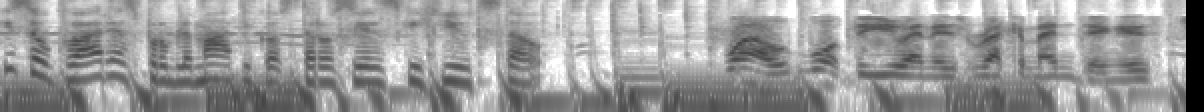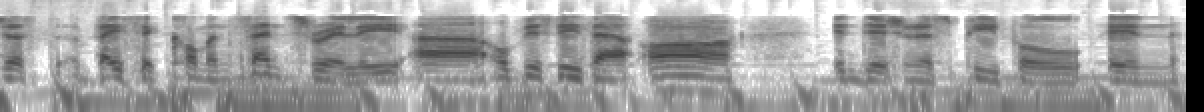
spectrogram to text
ki se ukvarja s problematiko staroselskih ljudstev. Well, what the UN is recommending is just basic common sense, really. Uh, obviously, there are indigenous people in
